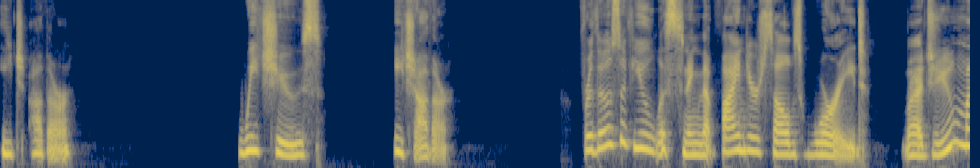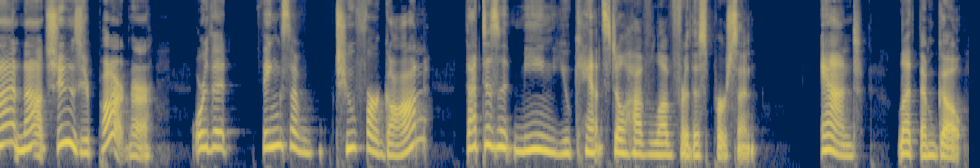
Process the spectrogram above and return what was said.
each other. We choose each other. For those of you listening that find yourselves worried that you might not choose your partner or that things have too far gone, that doesn't mean you can't still have love for this person and let them go.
